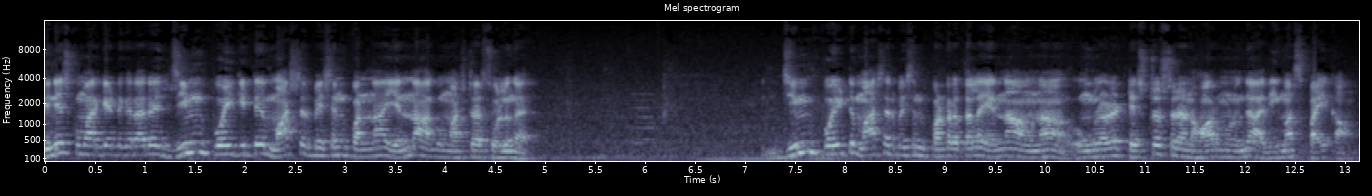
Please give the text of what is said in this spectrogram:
தினேஷ் குமார் கேட்டுக்கிறாரு ஜிம் போய்கிட்டு மாஸ்டர் பேஷன் பண்ணா என்ன ஆகும் மாஸ்டர் சொல்லுங்க. ஜிம் போயிட்டு மாஸ்டர்பேஷன் பண்றதால என்ன ஆகும்னா உங்களோட டெஸ்டோஸ்டரன் ஹார்மோன் வந்து அதிகமா ஸ்பைக் ஆகும்.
